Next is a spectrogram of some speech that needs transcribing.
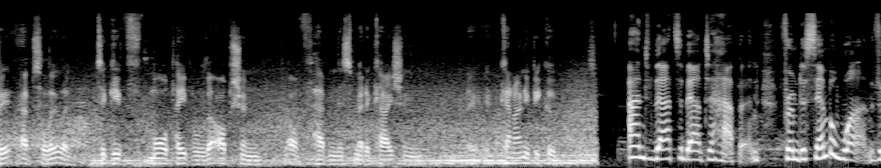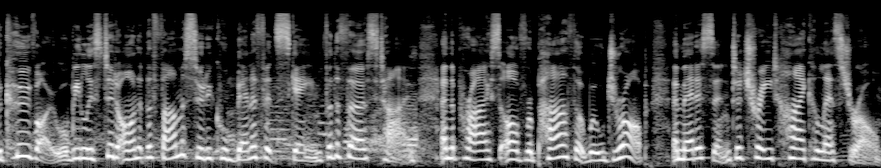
absolutely. To give more people the option of having this medication, it can only be good. And that's about to happen. From December 1, Verquvo will be listed on the Pharmaceutical Benefits Scheme for the first time, and the price of Repatha will drop, a medicine to treat high cholesterol.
